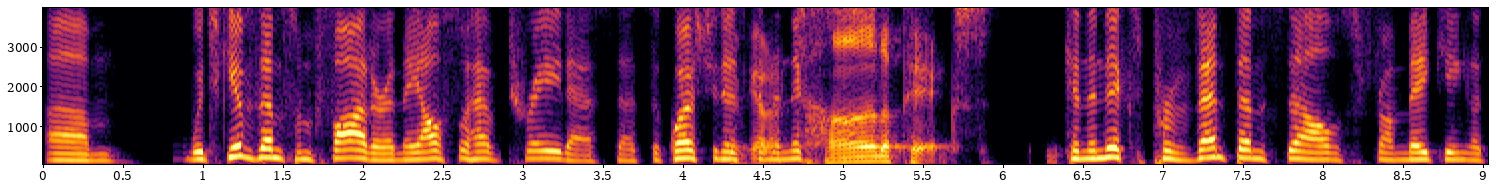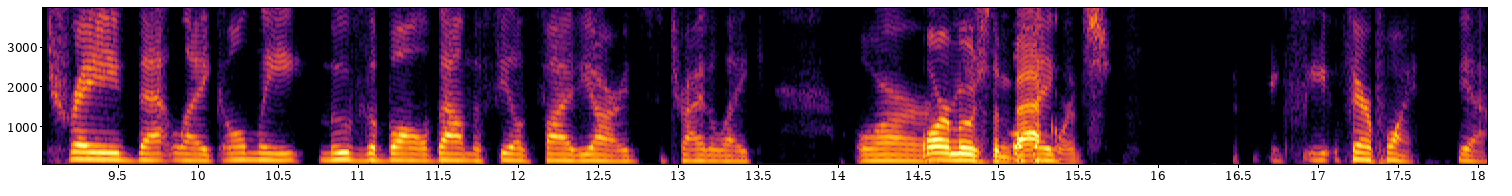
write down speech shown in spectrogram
um, which gives them some fodder, and they also have trade assets. The question is, can the Knicks ton of picks? Can the Knicks prevent themselves from making a trade that like only moves the ball down the field five yards to try to like, or or moves them backwards? fair point. Yeah.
